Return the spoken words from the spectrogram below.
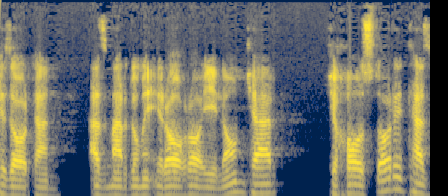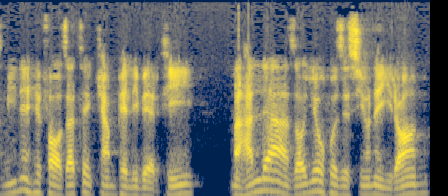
هزار تن از مردم عراق را اعلام کرد که خواستار تضمین حفاظت کمپ لیبرتی محل اعضای اپوزیسیون ایران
